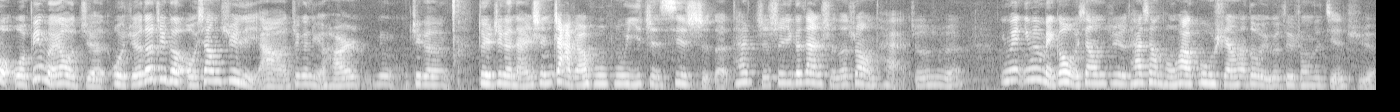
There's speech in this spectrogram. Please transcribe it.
我我并没有觉，我觉得这个偶像剧里啊，这个女孩用这个对这个男生咋咋呼呼颐指气使的，它只是一个暂时的状态，就是因为因为每个偶像剧它像童话故事一样，它都有一个最终的结局，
